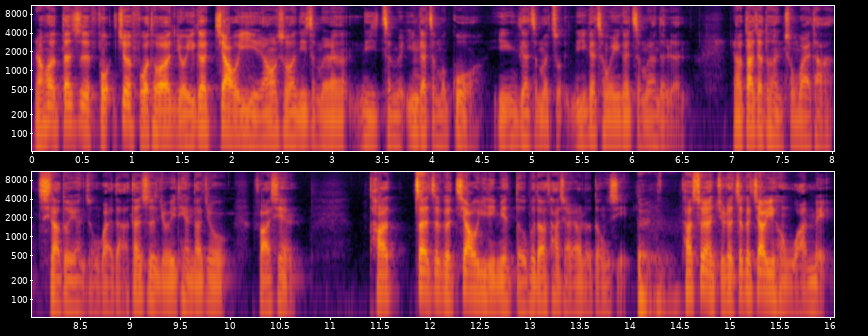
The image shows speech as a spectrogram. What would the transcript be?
然后，但是佛就佛陀有一个教义，然后说你怎么样，你怎么应该怎么过，应该怎么做，你应该成为一个怎么样的人。然后大家都很崇拜他，悉达多也很崇拜他。但是有一天他就发现，他在这个教义里面得不到他想要的东西。对他虽然觉得这个教义很完美，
